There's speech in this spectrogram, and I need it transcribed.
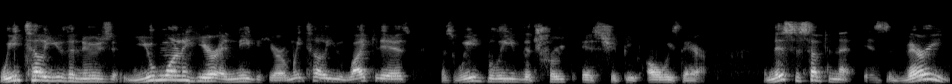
We tell you the news you want to hear and need to hear, and we tell you like it is, because we believe the truth is should be always there. And this is something that is very,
